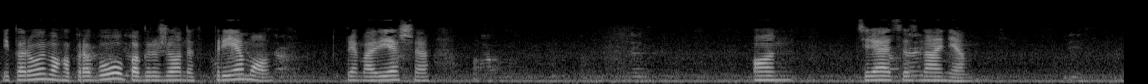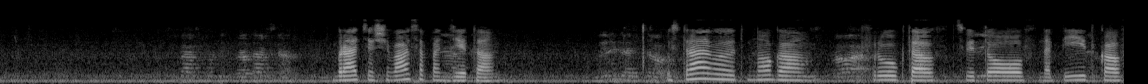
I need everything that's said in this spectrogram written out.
И порой Махапрабху, погруженный в прему, прямовеша, он теряет сознание. Братья Шиваса Пандита устраивают много фруктов, цветов, напитков.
